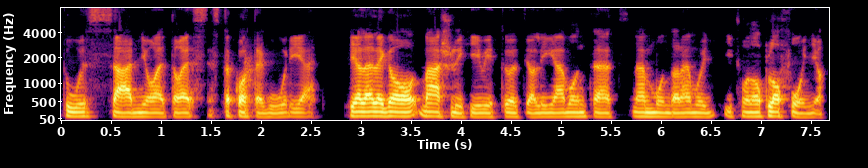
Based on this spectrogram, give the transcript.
túl szárnyalta ezt, ezt a kategóriát. Jelenleg a második évét tölti a ligában, tehát nem mondanám, hogy itt van a plafonja.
